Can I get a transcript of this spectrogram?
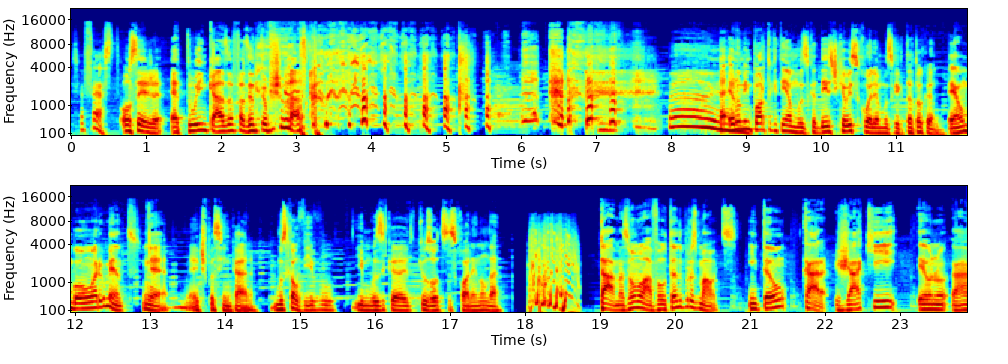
Isso é festa. Ou seja, é tu em casa fazendo teu churrasco. eu não me importo que tenha música, desde que eu escolha a música que tá tocando. É um bom argumento. É, é tipo assim, cara, música ao vivo e música que os outros escolhem não dá. Tá, mas vamos lá, voltando pros maltes. Então, cara, já que eu não. Ah,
